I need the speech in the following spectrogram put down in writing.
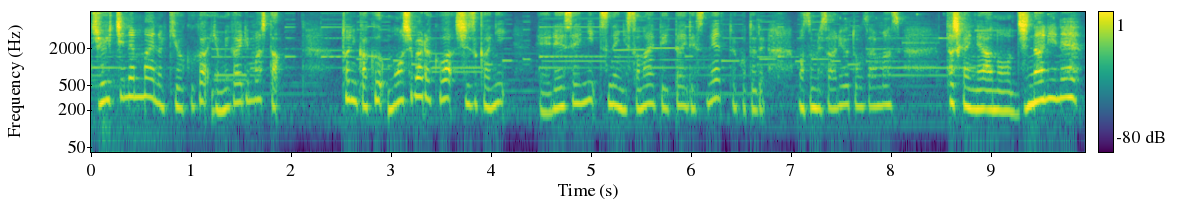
11年前の記憶が蘇りました。とにかくもうしばらくは静かに、えー、冷静に常に備えていたいですね。ということで松見さんありがとうございます。確かにねあの地鳴りね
